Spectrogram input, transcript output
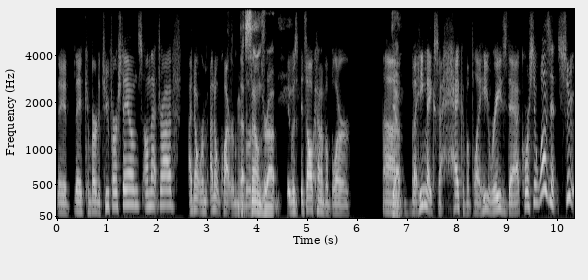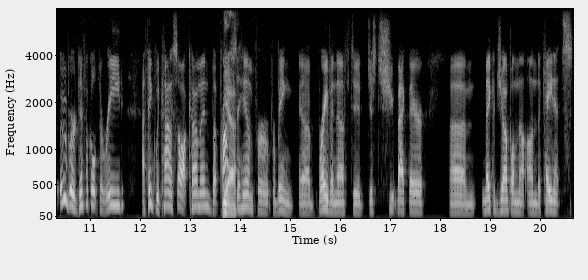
they had they had converted two first downs on that drive. I don't rem- I don't quite remember. That sounds right. it was it's all kind of a blur. Yeah. But he makes a heck of a play. He reads that. Of course, it wasn't su- uber difficult to read. I think we kind of saw it coming. But props Yeah. to him for for being uh, brave enough to just shoot back there, um, make a jump on the on the cadence,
